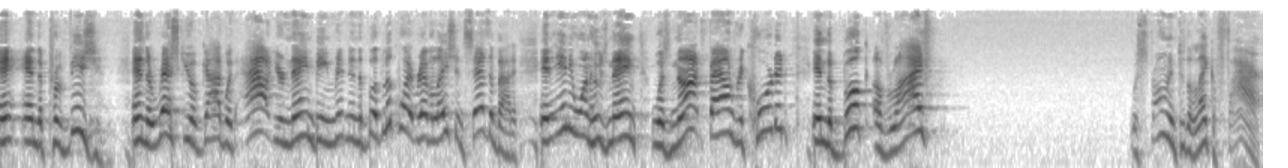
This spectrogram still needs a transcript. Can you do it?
and, and, the provision and the rescue of God without your name being written in the book. Look what Revelation says about it. And anyone whose name was not found recorded in the book of life was thrown into the lake of fire.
